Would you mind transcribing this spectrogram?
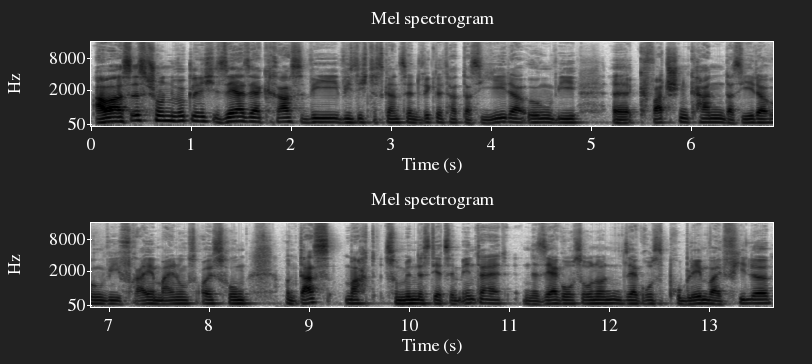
Aber es ist schon wirklich sehr, sehr krass, wie, wie sich das Ganze entwickelt hat, dass jeder irgendwie äh, quatschen kann, dass jeder irgendwie freie Meinungsäußerung und das macht zumindest jetzt im Internet eine sehr große Runde und ein sehr großes Problem, weil viele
